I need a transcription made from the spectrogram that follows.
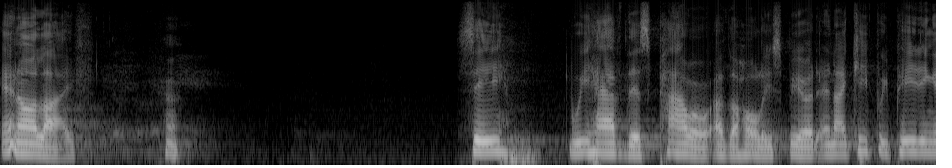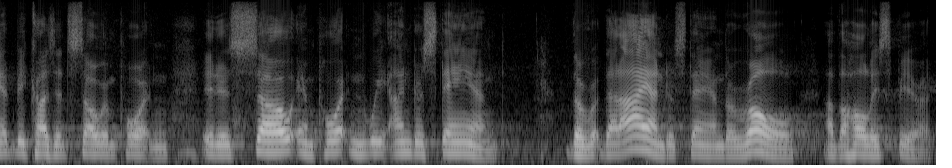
in our life. See, we have this power of the Holy Spirit, and I keep repeating it because it's so important. It is so important we understand, the, that I understand the role of the Holy Spirit,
